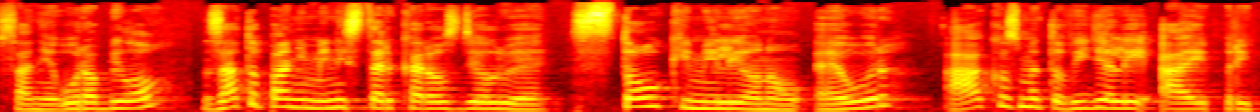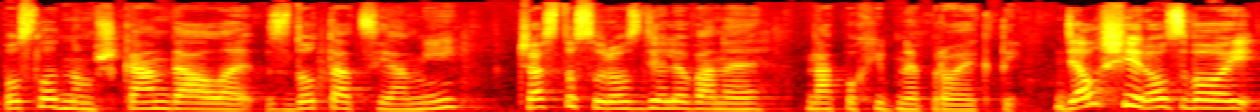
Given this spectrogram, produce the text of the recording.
sa neurobilo. Za to pani ministerka rozdeľuje stovky miliónov eur a ako sme to videli aj pri poslednom škandále s dotáciami, často sú rozdeľované na pochybné projekty. Ďalší rozvoj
